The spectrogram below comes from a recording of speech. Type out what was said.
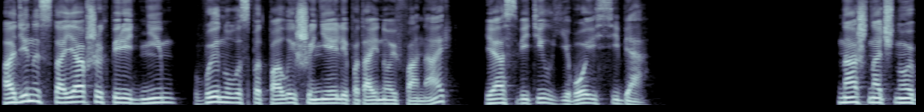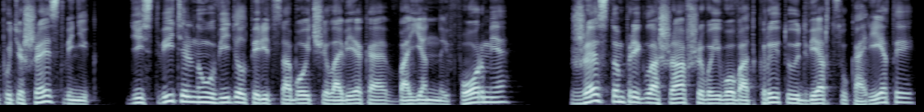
Один из стоявших перед ним вынул из-под полы шинели потайной фонарь и осветил его и себя. Наш ночной путешественник действительно увидел перед собой человека в военной форме, жестом приглашавшего его в открытую дверцу кареты,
